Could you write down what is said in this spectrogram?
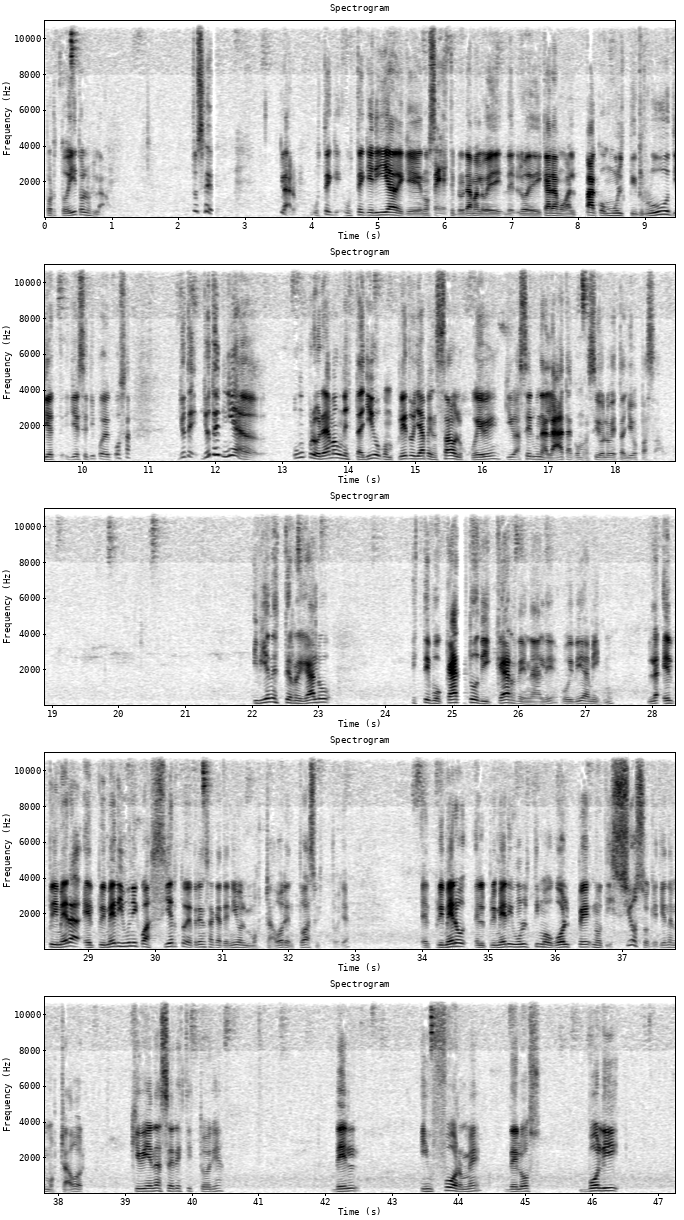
Por toditos los lados. Entonces, claro, usted, usted quería de que, no sé, este programa lo, de- lo dedicáramos al Paco Multiroot y, este- ese tipo de cosas. Yo, te- yo tenía un programa, un estallido completo ya pensado el jueves, que iba a ser una lata como han sido los estallidos pasados. y viene este regalo, este bocato di Cardenale, hoy día mismo, el, primera, el primer y único acierto de prensa que ha tenido el mostrador en toda su historia. El, primero, el primer y último golpe noticioso que tiene el mostrador, que viene a ser esta historia del informe de los boli,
